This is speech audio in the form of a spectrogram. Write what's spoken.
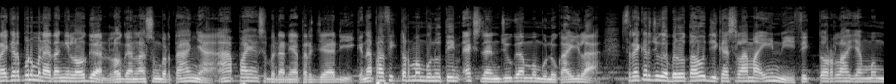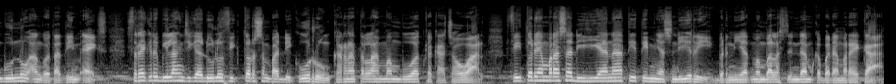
Striker pun mendatangi Logan. Logan langsung bertanya apa yang sebenarnya terjadi. Kenapa Victor membunuh tim X dan juga membunuh Kayla? Striker juga baru tahu jika selama ini Victor lah yang membunuh anggota tim X. Striker bilang jika dulu Victor sempat dikurung karena telah membuat kekacauan. Victor yang merasa dihianati timnya sendiri berniat membalas dendam kepada mereka.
